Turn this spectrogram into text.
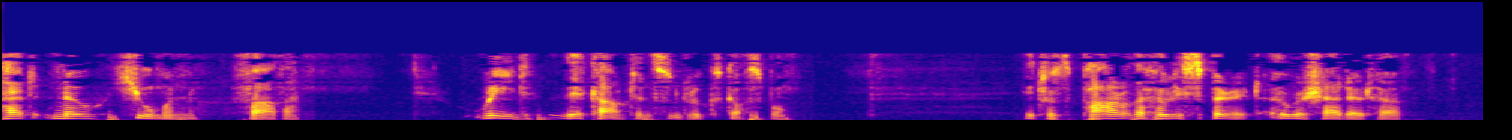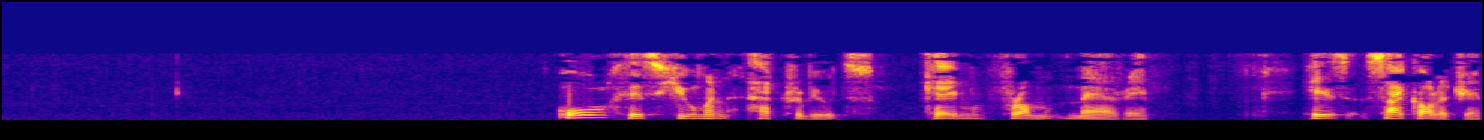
had no human father. Read the account in St. Luke's Gospel. It was the power of the Holy Spirit overshadowed her. All his human attributes came from Mary. His psychology,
